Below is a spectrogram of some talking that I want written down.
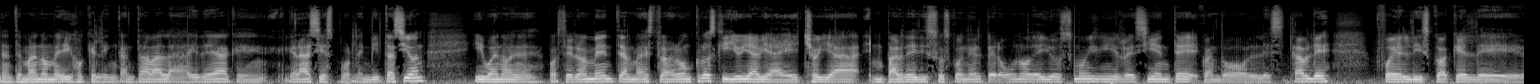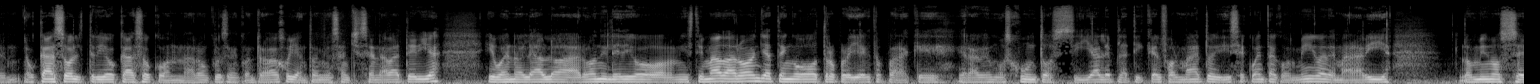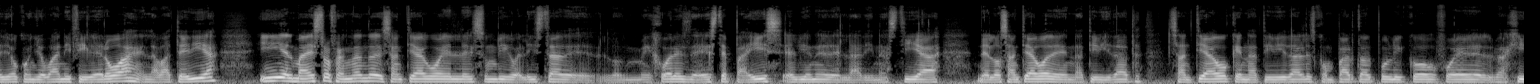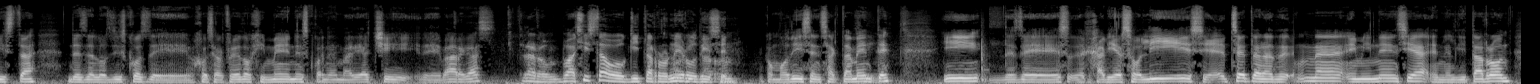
de antemano me dijo que le encantaba la idea, que gracias por la invitación. Y bueno, eh, posteriormente al maestro Aaron Cruz, que yo ya había hecho ya un par de discos con él, pero uno de ellos muy reciente, cuando les hablé, fue el disco aquel de Ocaso, el trío Ocaso con Aaron Cruz en el contrabajo y Antonio Sánchez en la batería. Y bueno, le hablo a Aaron y le digo, mi estimado Aaron, ya tengo otro proyecto para que grabemos juntos. Y ya le platiqué el formato y dice, cuenta conmigo, de maravilla. Lo mismo sucedió con Giovanni Figueroa en la batería y el maestro Fernando de Santiago, él es un violista de los mejores de este país, él viene de la dinastía de los Santiago de Natividad Santiago, que Natividad les comparto al público fue el bajista desde los discos de José Alfredo Jiménez con el mariachi de Vargas. Claro, bajista o guitarronero dicen. Como dicen exactamente y desde Javier Solís, etcétera, una eminencia en el guitarrón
